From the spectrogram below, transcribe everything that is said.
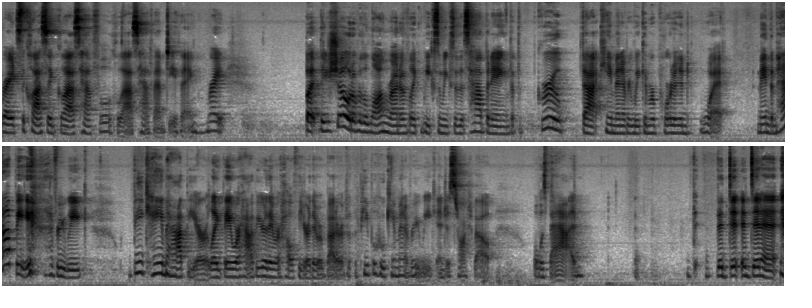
right, it's the classic glass half full, glass half empty thing, right? But they showed over the long run of like weeks and weeks of this happening that the group that came in every week and reported what made them happy every week became happier. Like they were happier, they were healthier, they were better. But the people who came in every week and just talked about what was bad, it, did, it didn't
